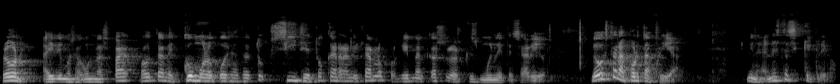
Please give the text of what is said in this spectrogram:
Pero bueno, ahí dimos algunas pautas de cómo lo puedes hacer tú si te toca realizarlo, porque hay mercados en los que es muy necesario. Luego está la puerta fría. Mira, en esta sí que creo.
